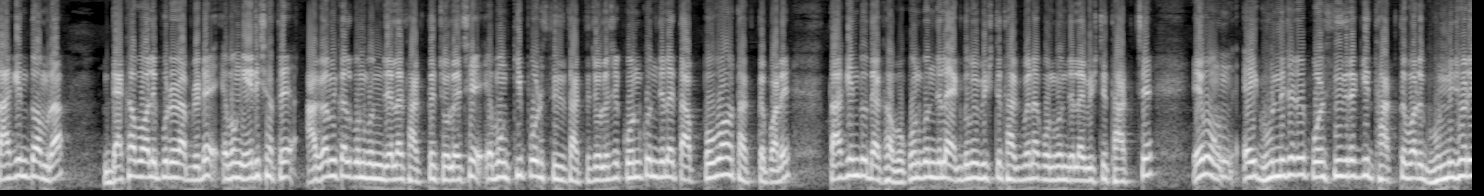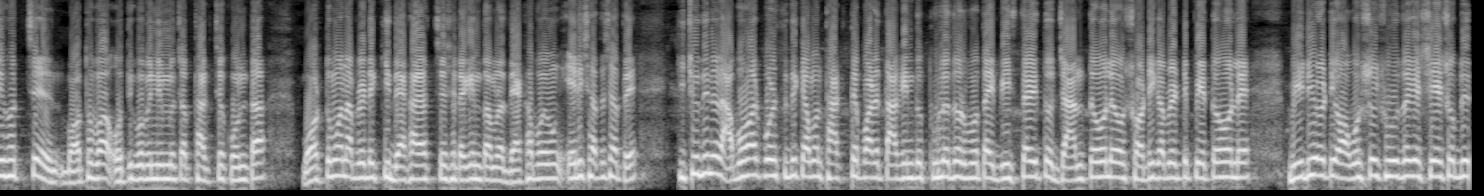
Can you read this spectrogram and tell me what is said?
তা কিন্তু আমরা দেখাবো আলিপুরের আপডেটে এবং এরই সাথে আগামীকাল কোন কোন জেলায় থাকতে চলেছে এবং কি পরিস্থিতি থাকতে চলেছে, কোন কোন জেলায় তাপপ্রবাহ থাকতে পারে তা কিন্তু দেখাবো। কোন কোন জেলায় একদমই বৃষ্টি থাকবে না, কোন কোন জেলায় বৃষ্টি থাকছে এবং এই ঘূর্ণিঝড়ের পরিস্থিতিটা কি থাকতে পারে, ঘূর্ণিঝড়ই হচ্ছে অথবা অতি গভীর নিম্নচাপ থাকছে কোনটা, বর্তমান আপডেটে কি দেখা যাচ্ছে সেটা কিন্তু আমরা দেখাবো এবং এরই সাথে সাথে কিছুদিনের আবহাওয়ার পরিস্থিতি কেমন থাকতে পারে তা কিন্তু তুলে ধরবো। তাই বিস্তারিত জানতে হলে ও সঠিক আপডেটটি পেতে হলে ভিডিওটি অবশ্যই শুরু থেকে শেষ অবধি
